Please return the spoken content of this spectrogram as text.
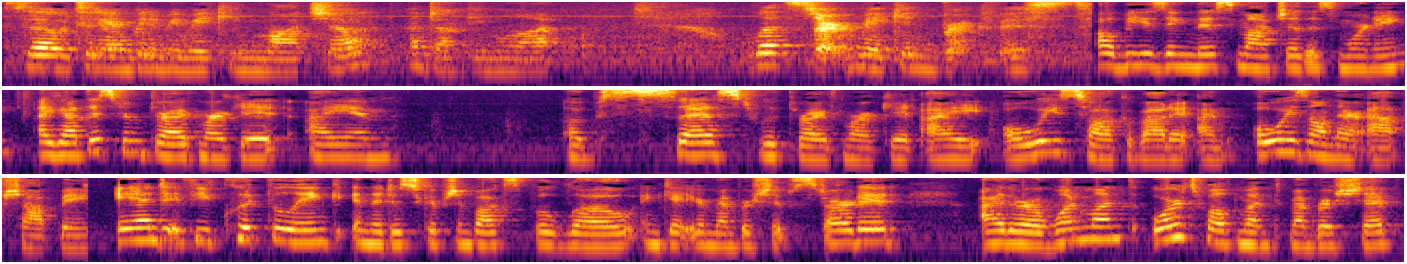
So today I'm going to be making matcha. I'm talking a lot let's start making breakfast. I'll be using this matcha this morning. I got this from Thrive Market. I am obsessed with Thrive Market. I always talk about it. I'm always on their app shopping. And if you click the link in the description box below and get your membership started, either a one month or 12 month membership,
